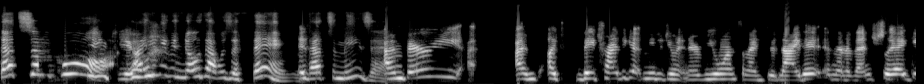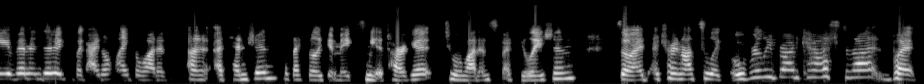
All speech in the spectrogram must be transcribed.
that's so cool. thank you. I didn't even know that was a thing. It's, that's amazing. I'm very I'm like they tried to get me to do an interview once and I denied it and then eventually I gave in and did it because like I don't like a lot of uh, attention because I feel like it makes me a target to a lot of speculation. So I, I try not to like overly broadcast that, but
